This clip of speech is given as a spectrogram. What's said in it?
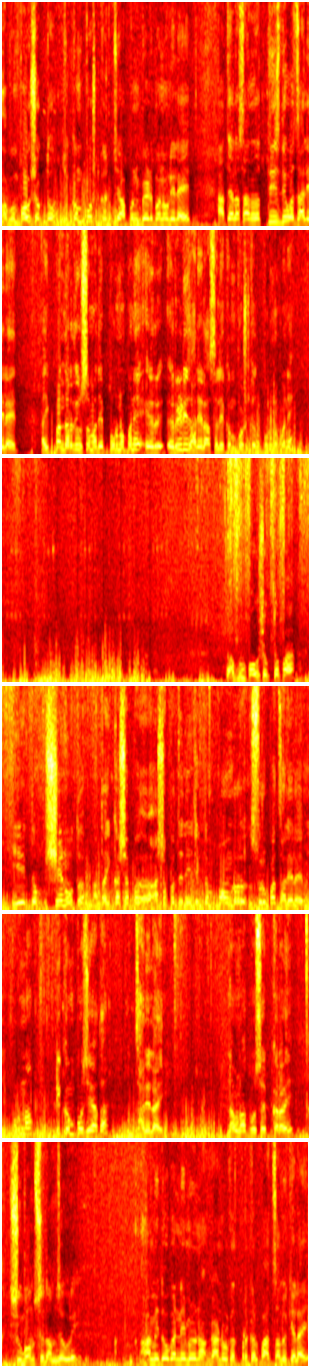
आपण पाहू शकतो जे कंपोस्ट खतचे आपण बेड बनवलेले आहेत. आता याला साधारण तीस दिवस झालेले आहेत. एक पंधरा दिवसामध्ये पूर्णपणे रे रेडी झालेलं असेल हे कंपोस्ट खत पूर्णपणे. तर आपण पाहू शकतो पा हे एकदम शेण होतं. आता कशा प अशा पद्धतीने एकदम पावडर स्वरूपात झालेलं आहे. म्हणजे पूर्ण डिकम्पोज हे आता झालेलं आहे. नवनाथ भोसाहेब कराळे शुभम सुदाम जवरे. आम्ही दोघांनी मिळून गांडूळ खत प्रकल्प हा चालू केला आहे.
